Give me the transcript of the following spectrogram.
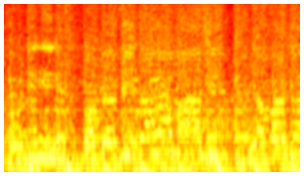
faire la folie. On t'invite à la magie, y'a pas de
